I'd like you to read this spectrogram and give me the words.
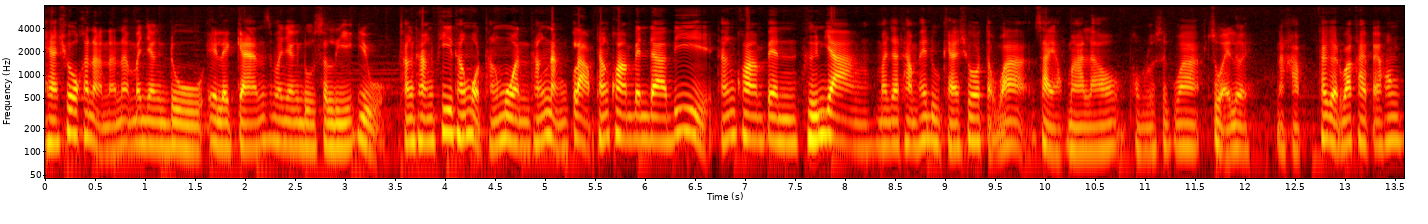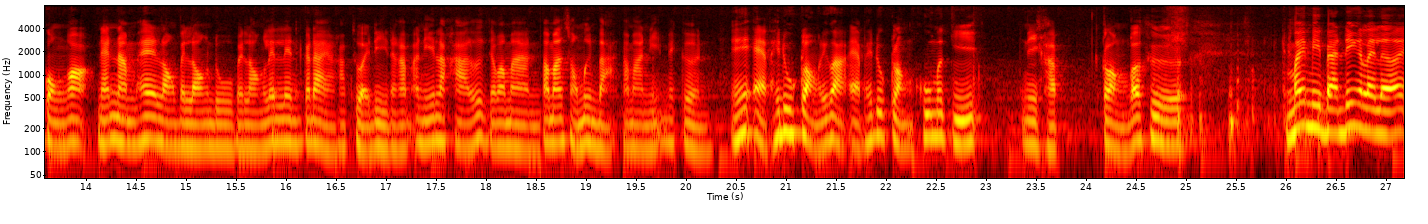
casual ขนาดนั้นอะมันยังดู elegance มันยังดู sleek อยู่ ทั้งทั้งที่ทั้งหมดทั้งมวลทั้งหนังกลับ ทั้งความเป็น derby ทั้งความเป็นพื้นยาง มันจะทำให้ดู casual แต่ว่าใส่ออกมาแล้ว ผมรู้สึกว่าสวยเลย นะครับถ้าเกิดว่าใครไปฮ่องกงก็แนะนำให้ลองไปลองดูไปลองเล่นๆก็ได้ครับสวยดีนะครับอันนี้ราคารู้สึกจะประมาณประมาณ 20,000 บาทประมาณนี้ไม่เกินเอ๊แอบให้ดูกล่องดีกว่าแอบให้ดูกล่องคู่เมื่อกี้นี่ครับกล่องก็คือ ไม่มีแบรนดิ้งอะไรเลย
